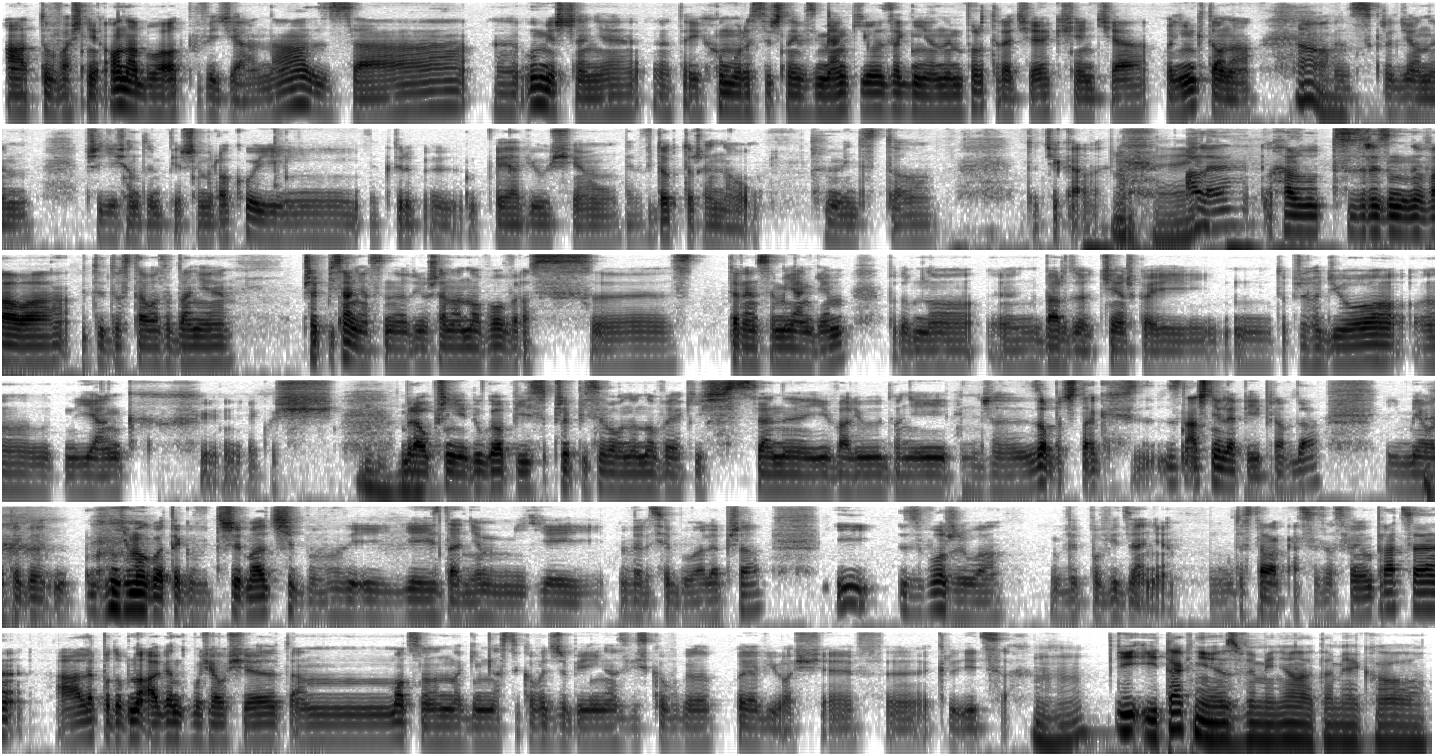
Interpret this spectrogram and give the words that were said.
A to właśnie ona była odpowiedzialna za e, umieszczenie tej humorystycznej wzmianki o zaginionym portrecie księcia Wellingtona, o. skradzionym w 1961 roku i który pojawił się w doktorze No. Więc to, to ciekawe. Okay. Ale Harwood zrezygnowała, gdy dostała zadanie przepisania scenariusza na nowo wraz z, z Terencem Youngiem. Podobno y, bardzo ciężko jej y, to przychodziło. Y, Young jakoś mhm. brał przy niej długopis, przepisywał na nowe jakieś sceny i walił do niej, że zobacz, tak znacznie lepiej, prawda? I miała tego, nie mogła tego wytrzymać, bo jej zdaniem jej wersja była lepsza i złożyła wypowiedzenie. Dostała kasę za swoją pracę, ale podobno agent musiał się tam mocno nagimnastykować, żeby jej nazwisko w ogóle pojawiło się w kredytach. Mhm. I, I tak nie jest wymieniona tam jako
